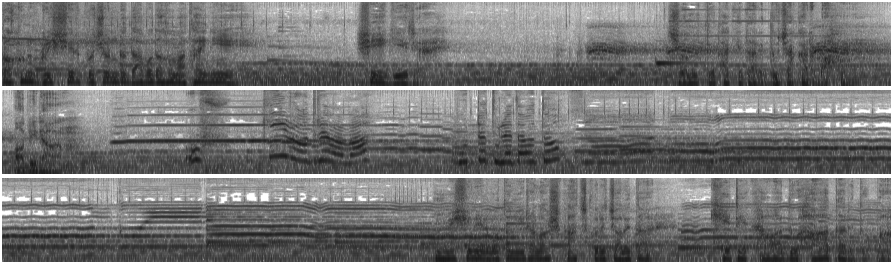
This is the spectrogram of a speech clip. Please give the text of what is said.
কখনো গ্রীষ্মের প্রচণ্ড দাবদাহ মাথায় নিয়ে সে এগিয়ে যায়। চলতে থাকে তার দু চাকার বাহন। অবিরাম। উফ কি রোদ্রে বাবা। হুটটা তুলে দাও তো। মেশিনের মতো নিরলস কাজ করে চলে তার। খেটে খাওয়া দু হাত আর দু পা।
